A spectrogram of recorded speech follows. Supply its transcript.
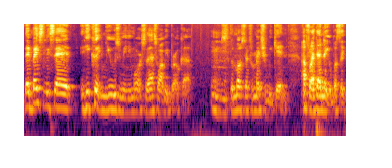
They basically said he couldn't use me anymore, so that's why we broke up. Mm-hmm. It's the most information we getting. I feel like that nigga was a,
